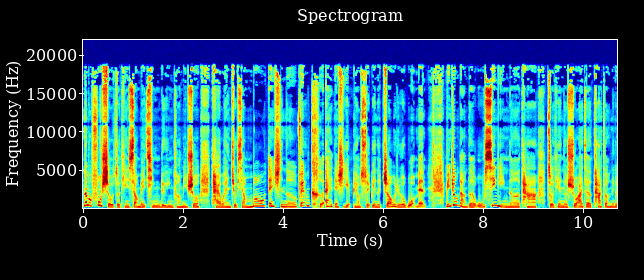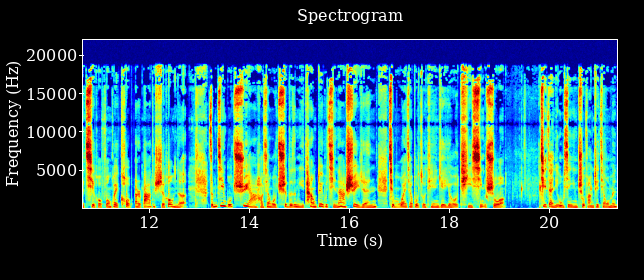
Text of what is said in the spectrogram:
那么副手昨天萧美琴绿营方面说，台湾就像猫，但是呢非常可爱，但是也不要随便的招惹我们。民众党的吴新盈呢，他昨天呢说啊，在他到那个气候峰会 COP 二八的时候呢，怎么进不去啊？好像我去了这么一趟，对不起纳税人。且我们外交部昨天也有提醒说。其实，在你吴欣盈出访之前，我们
